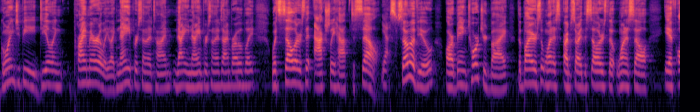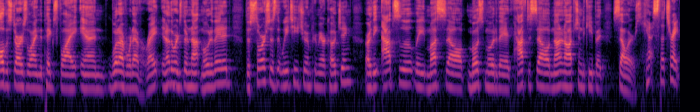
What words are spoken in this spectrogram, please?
going to be dealing primarily, like 90% of the time, 99% of the time probably, with sellers that actually have to sell. Yes. Some of you are being tortured by the buyers that want to, I'm sorry, the sellers that want to sell if all the stars align, the pigs fly, and whatever, whatever, right? In other words, mm-hmm. they're not motivated. The sources that we teach you in Premier Coaching are the absolutely must sell, most motivated, have to sell, not an option to keep it sellers. Yes, that's right.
